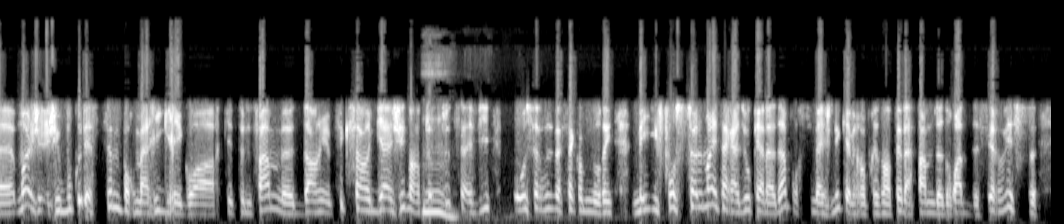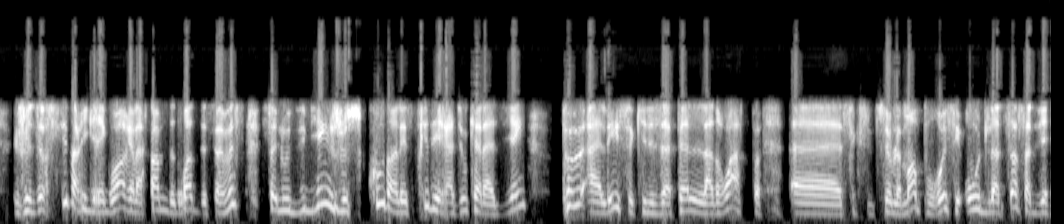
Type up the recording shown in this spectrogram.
Euh, moi, j'ai beaucoup d'estime pour Marie Grégoire, qui est une femme euh, dans, qui s'est engagée dans toute, mm. toute, sa vie au service de sa communauté. Mais il faut seulement être à Radio-Canada pour s'imaginer qu'elle représentait la femme de droite de service. Je veux dire, si Marie Grégoire est la femme de droite de service, ça nous dit bien jusqu'où dans l'esprit des radios canadiens peut aller ce qu'ils appellent la droite. Euh, c'est que tout simplement pour eux, c'est au-delà de ça, ça devient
